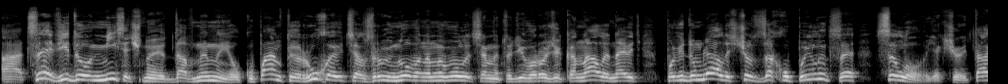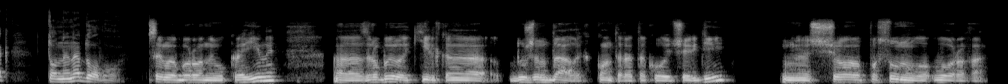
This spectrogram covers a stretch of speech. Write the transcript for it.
А це відео місячної давнини. Окупанти рухаються зруйнованими вулицями. Тоді ворожі канали навіть повідомляли, що захопили це село. Якщо і так, то ненадовго. Сили оборони України зробили кілька дуже вдалих контратакуючих дій, що посунуло ворога. е,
